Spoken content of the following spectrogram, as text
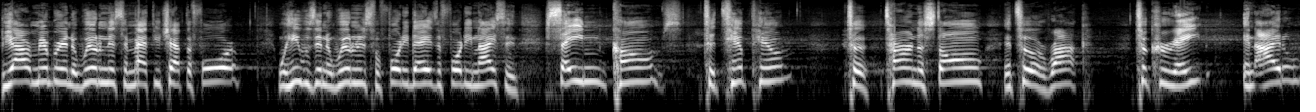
Do y'all remember in the wilderness in Matthew chapter 4? When he was in the wilderness for 40 days and 40 nights, and Satan comes to tempt him to turn the stone into a rock, to create an idol.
